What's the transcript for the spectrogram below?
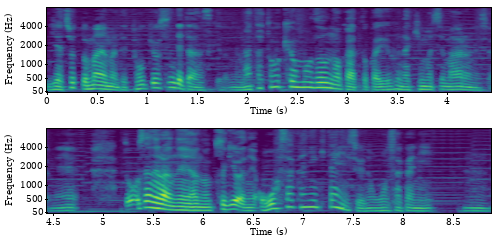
いや、ちょっと前まで東京住んでたんですけどね、また東京戻るのかとかいう風な気持ちもあるんですよね。どうせならね、あの、次はね、大阪に行きたいんですよね、大阪に。うん。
